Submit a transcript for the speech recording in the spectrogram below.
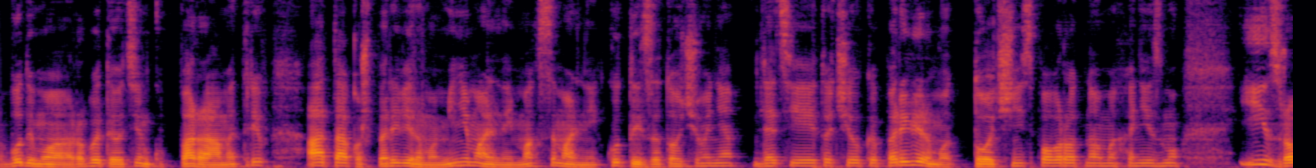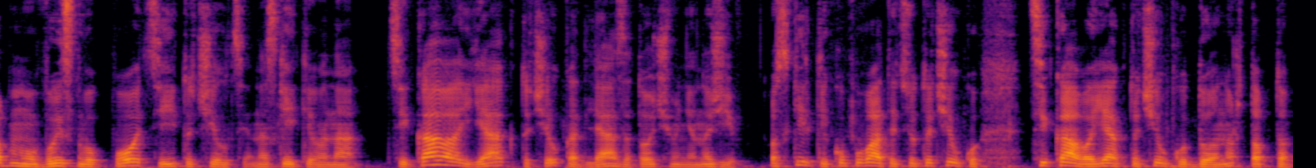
будемо робити оцінку параметрів, а також перевіримо мінімальний і максимальний кути заточування для цієї точилки, перевіримо точність поворотного механізму і зробимо висновок по цій точилці, наскільки вона цікава як точилка для заточування ножів. Оскільки купувати цю точилку цікаво як точилку донор, тобто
